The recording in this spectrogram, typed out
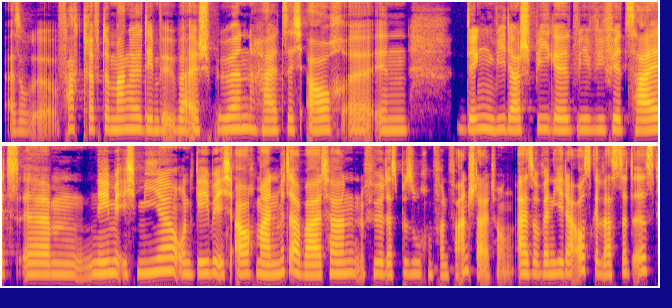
Also äh, Fachkräftemangel, den wir überall spüren, halt sich auch äh, in Dingen widerspiegelt, wie wie viel Zeit ähm, nehme ich mir und gebe ich auch meinen Mitarbeitern für das Besuchen von Veranstaltungen. Also wenn jeder ausgelastet ist,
